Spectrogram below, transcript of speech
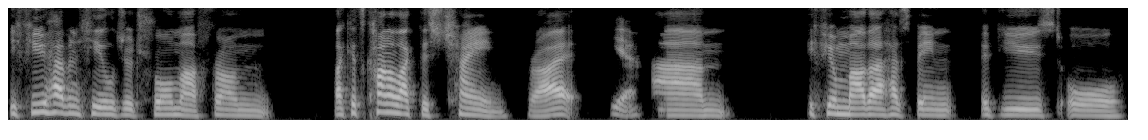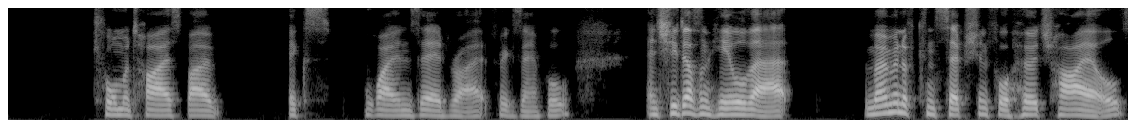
if you haven't healed your trauma from like it's kind of like this chain, right? Yeah. Um, if your mother has been abused or traumatized by X, Y, and Z, right, for example, and she doesn't heal that, the moment of conception for her child,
